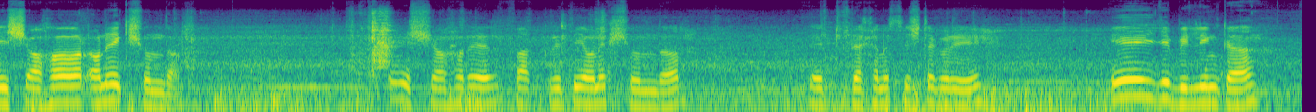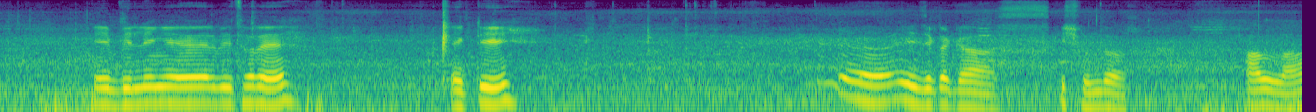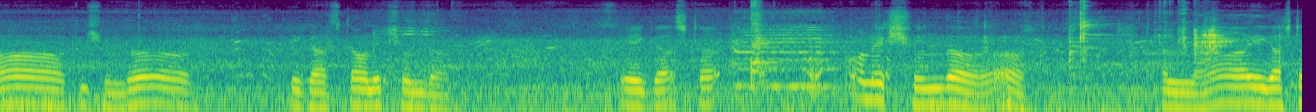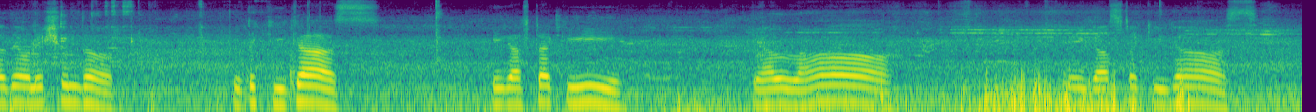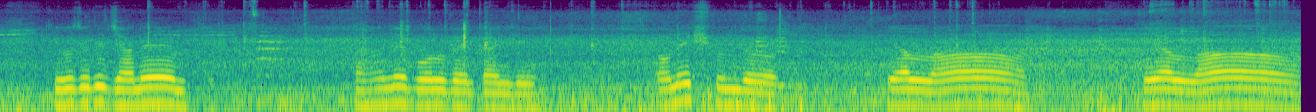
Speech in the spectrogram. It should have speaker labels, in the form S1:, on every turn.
S1: এই শহর অনেক সুন্দর। এই শহরের প্রাকৃতি অনেক সুন্দর। একটু দেখানোর চেষ্টা করি। এই যে বিল্ডিংটা, এই বিল্ডিং এর ভিতরে একটি এই যে একটা গাছ, কি সুন্দর। আল্লাহ, কি সুন্দর। এই গাছটা অনেক সুন্দর। এই গাছটা অনেক সুন্দর। আল্লাহ, এই গাছটাতে অনেক সুন্দর। এটা কি গাছ? এই গাছটা কি? আল্লাহ। এই গাছটা কি গাছ? কেউ যদি জানেন তাহলে বলবেন কাইন্ডলি অনেক সুন্দর। হে আল্লাহ। হে আল্লাহ।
